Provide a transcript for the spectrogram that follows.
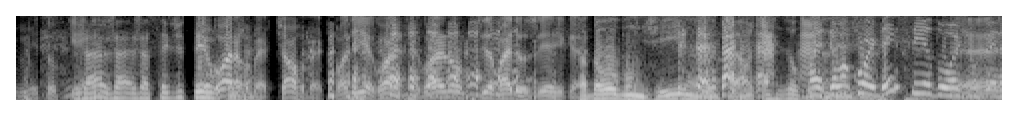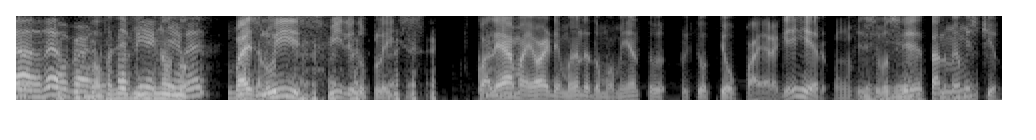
Me toquei já, já, já sei de E tempo. agora, já. Roberto? Tchau, Roberto. Pode ir agora. Agora não precisa mais de você aí, Só cara. dou o bom dia, então tá resolvido. Mas eu né, acordei cedo hoje no feriado, né, Roberto? Vamos fazer vídeo no- aqui, no- né? Mas, Luiz, filho do Place, qual é a maior demanda do momento? Porque o teu pai era guerreiro. Vamos ver se você Guerreiro, tá no mesmo guerreiro. estilo.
